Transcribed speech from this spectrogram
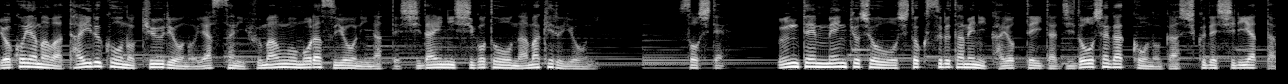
横山はタイル工の給料の安さに不満を漏らすようになって次第に仕事を怠けるように。そして運転免許証を取得するために通っていた自動車学校の合宿で知り合った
